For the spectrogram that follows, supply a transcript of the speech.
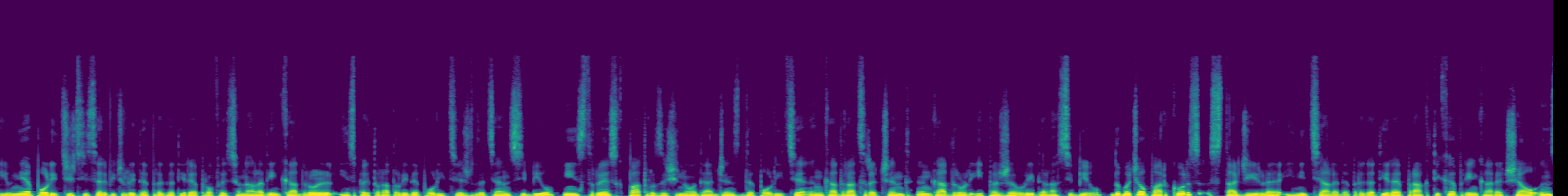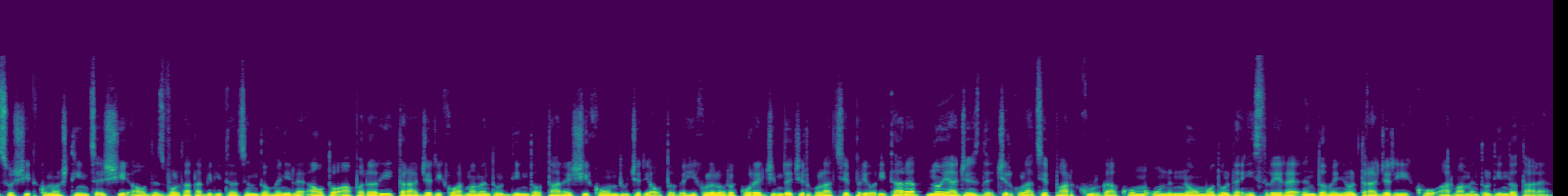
iunie, polițiștii Serviciului de Pregătire Profesională din cadrul Inspectoratului de Poliție Județean Sibiu instruiesc 49 de agenți de poliție încadrați recent în cadrul IPJ-ului de la Sibiu. După ce au parcurs stagiile inițiale de pregătire practică prin care și-au însușit cunoștințe și au dezvoltat abilități în domeniile autoapărării, tragerii cu armamentul din dotare și conducerii autovehiculelor cu regim de circulație prioritară, noi agenți de circulație parcurg acum un nou modul de instruire în domeniul tragerii cu armamentul din dotare.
